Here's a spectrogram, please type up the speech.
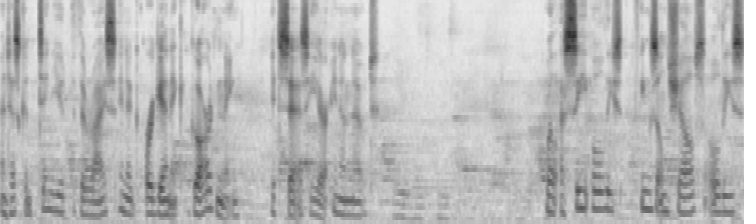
and has continued with the rise in organic gardening, it says here in a note. Well, I see all these things on shelves, all these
